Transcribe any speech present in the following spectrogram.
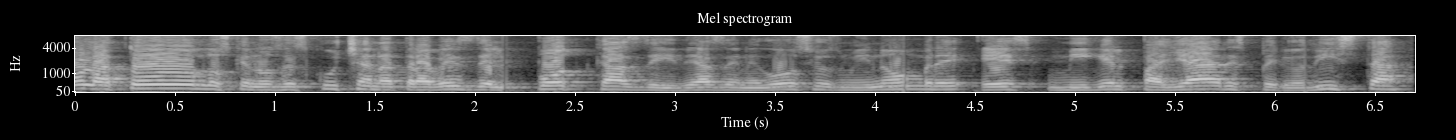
Hola a todos los que nos escuchan a través del podcast de Ideas de Negocios. Mi nombre es Miguel Payares, periodista.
